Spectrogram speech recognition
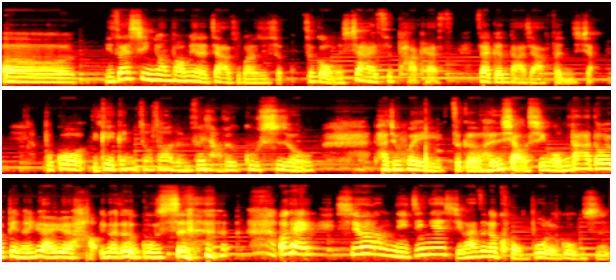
呃，你在信用方面的价值观是什么？这个我们下一次 podcast 再跟大家分享。不过，你可以跟你周遭的人分享这个故事哦，他就会这个很小心，我们大家都会变得越来越好，因为这个故事。OK，希望你今天喜欢这个恐怖的故事。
